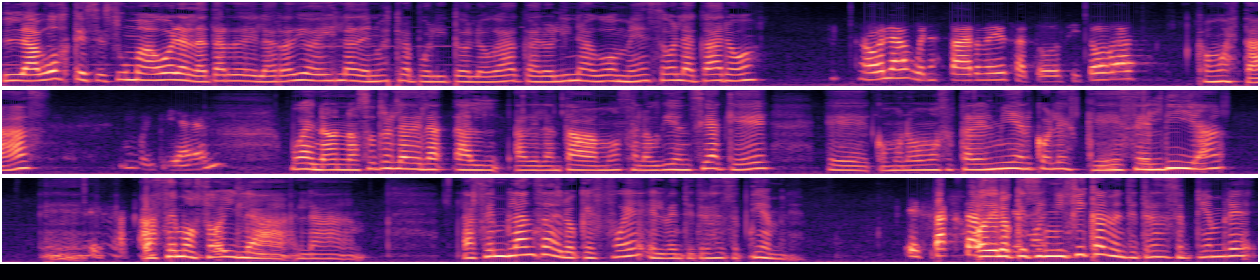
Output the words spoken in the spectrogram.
La voz que se suma ahora en la tarde de la radio es la de nuestra politóloga Carolina Gómez. Hola, Caro. Hola, buenas tardes a todos y todas. ¿Cómo estás? Muy bien. Bueno, nosotros le adelantábamos a la audiencia que eh, como no vamos a estar el miércoles, que es el día, eh, hacemos hoy la, la, la, semblanza de lo que fue el 23 de septiembre. Exactamente. O de lo que significa el 23 de septiembre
